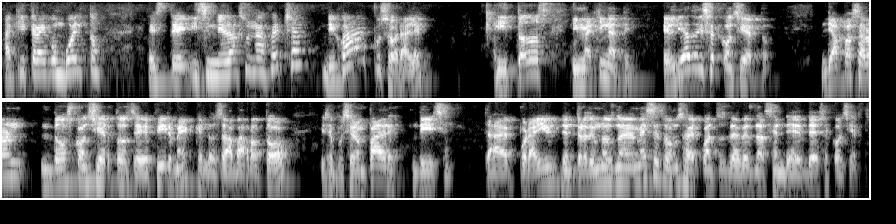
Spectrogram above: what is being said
aquí traigo un vuelto. Este, y si me das una fecha, dijo, ah, pues órale. Y todos, imagínate, el día de hoy es el concierto. Ya pasaron dos conciertos de firme que los abarrotó y se pusieron padre, dicen. Por ahí, dentro de unos nueve meses, vamos a ver cuántos bebés nacen de, ese concierto.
